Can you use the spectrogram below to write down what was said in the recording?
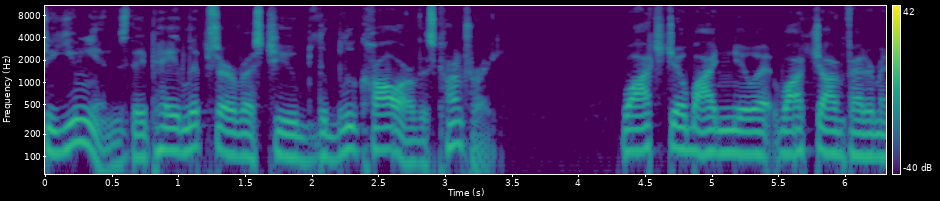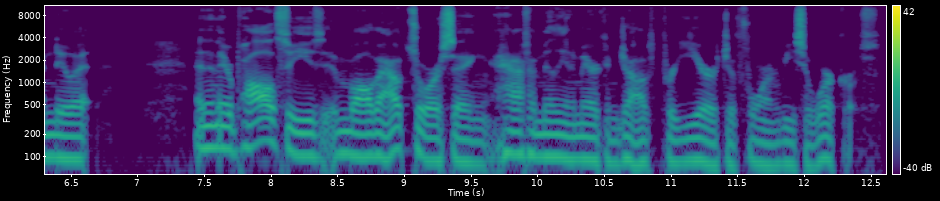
to unions. They pay lip service to the blue collar of this country. Watch Joe Biden do it. Watch John Fetterman do it. And then their policies involve outsourcing half a million American jobs per year to foreign visa workers.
